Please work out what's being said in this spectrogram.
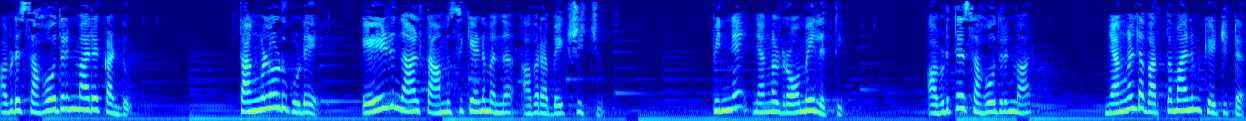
അവിടെ സഹോദരന്മാരെ കണ്ടു. തങ്ങളോടുകൂടെ ഏഴ് നാൾ താമസിക്കണമെന്ന് അവർ അപേക്ഷിച്ചു. പിന്നെ ഞങ്ങൾ റോമയിലെത്തി. അവിടുത്തെ സഹോദരന്മാർ ഞങ്ങളുടെ വർത്തമാനം കേട്ടിട്ട്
